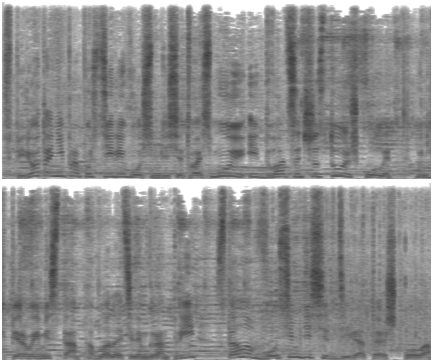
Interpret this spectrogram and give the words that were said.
Вперед они пропустили 88-ю и 26-ю школы. У них первые места. Обладателем гран-при стала 89-я школа.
